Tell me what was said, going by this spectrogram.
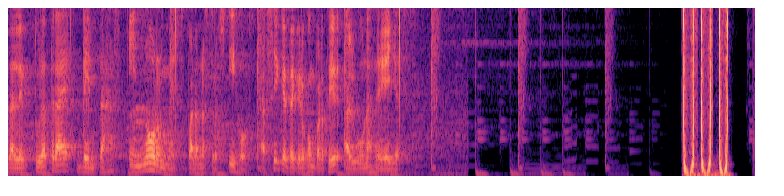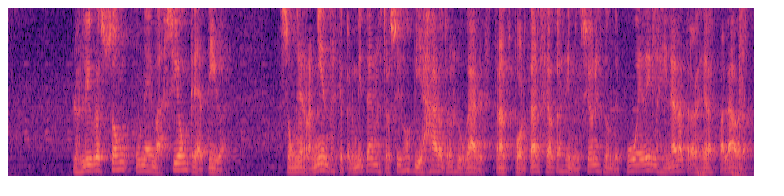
la lectura trae ventajas enormes para nuestros hijos, así que te quiero compartir algunas de ellas. Los libros son una evasión creativa. Son herramientas que permiten a nuestros hijos viajar a otros lugares, transportarse a otras dimensiones donde puede imaginar a través de las palabras,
